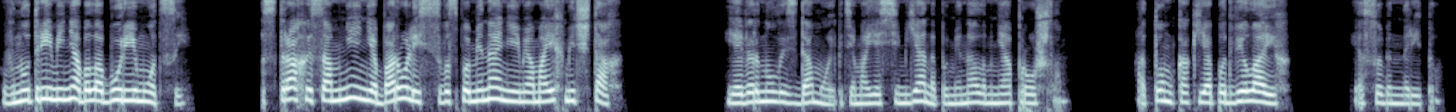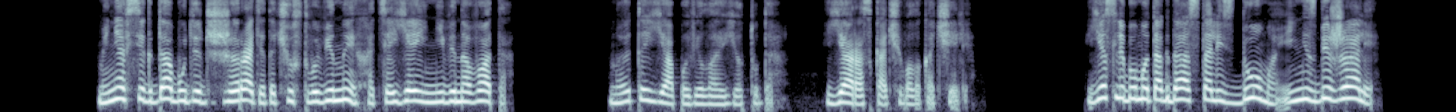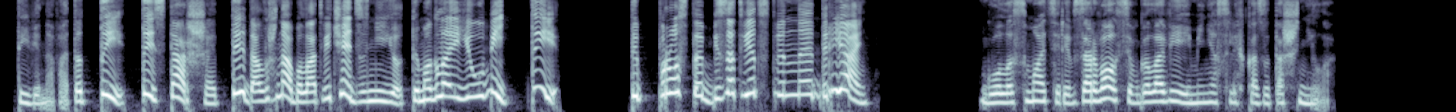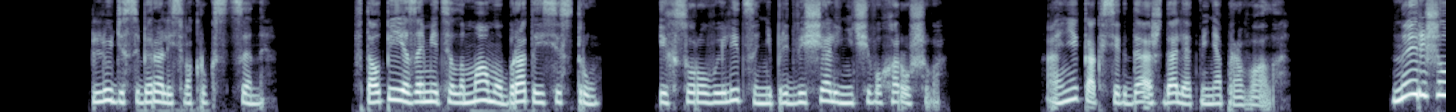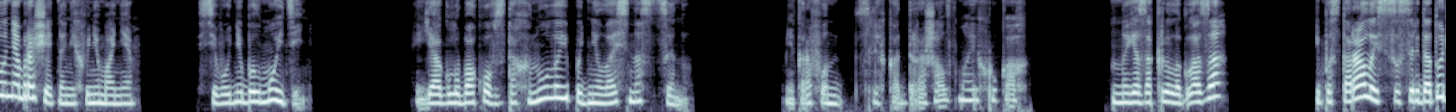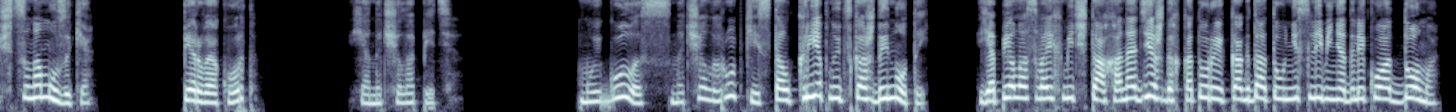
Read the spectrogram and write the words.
Внутри меня была буря эмоций. Страх и сомнения боролись с воспоминаниями о моих мечтах. Я вернулась домой, где моя семья напоминала мне о прошлом, о том, как я подвела их, и особенно Риту. Меня всегда будет сжирать это чувство вины, хотя я и не виновата. Но это я повела ее туда. Я раскачивала качели. Если бы мы тогда остались дома и не сбежали. Ты виновата, ты, ты старшая, ты должна была отвечать за нее, ты могла ее убить, ты! Ты просто безответственная дрянь! Голос матери взорвался в голове, и меня слегка затошнило. Люди собирались вокруг сцены. В толпе я заметила маму, брата и сестру. Их суровые лица не предвещали ничего хорошего. Они, как всегда, ждали от меня провала. Но я решила не обращать на них внимания. Сегодня был мой день. Я глубоко вздохнула и поднялась на сцену. Микрофон слегка дрожал в моих руках, но я закрыла глаза и постаралась сосредоточиться на музыке. Первый аккорд. Я начала петь. Мой голос, сначала робкий, стал крепнуть с каждой нотой. Я пела о своих мечтах, о надеждах, которые когда-то унесли меня далеко от дома.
